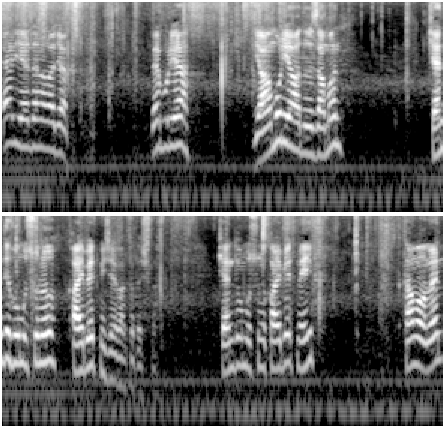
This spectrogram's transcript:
her yerden alacak. Ve buraya yağmur yağdığı zaman kendi humusunu kaybetmeyecek arkadaşlar. Kendi humusunu kaybetmeyip tamamen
